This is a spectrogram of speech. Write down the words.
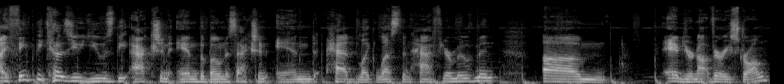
I think because you used the action and the bonus action and had like less than half your movement, um, and you're not very strong.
